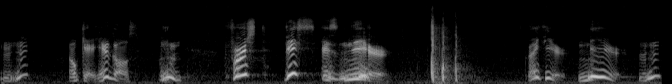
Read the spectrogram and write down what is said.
Mhm. Okay, here goes. Mhm. First, this is near. Right here, near. Mhm.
